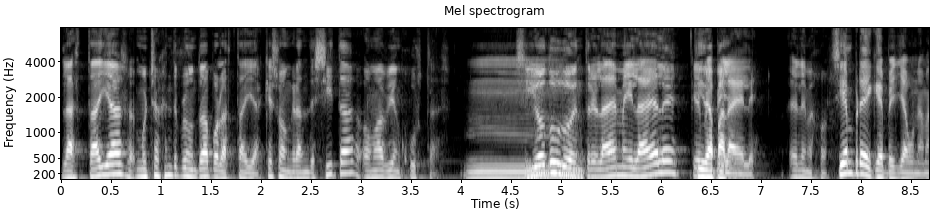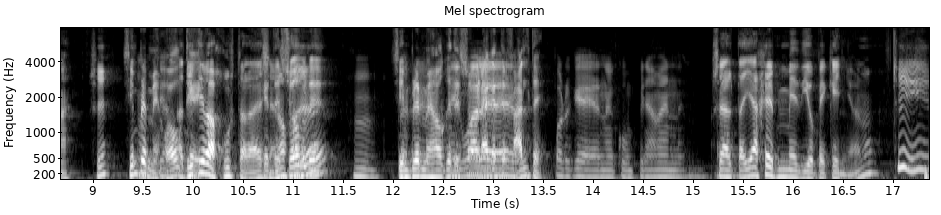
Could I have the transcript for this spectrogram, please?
Las tallas, mucha gente preguntaba por las tallas. ¿Qué son, grandecitas o más bien justas? Mm, Si yo dudo entre la M y la L, ¿qué Tira me pa' la? L. L mejor. Siempre hay que pillar una más. ¿Sí? Siempre es Hostia. mejor. A ti que- te iba justa la S, Que te ¿no, sobre. Javier? Mm. Siempre es mejor que te sobra que te falte. Porque en el confinamiento. O sea, el tallaje es medio pequeño, ¿no? Sí,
